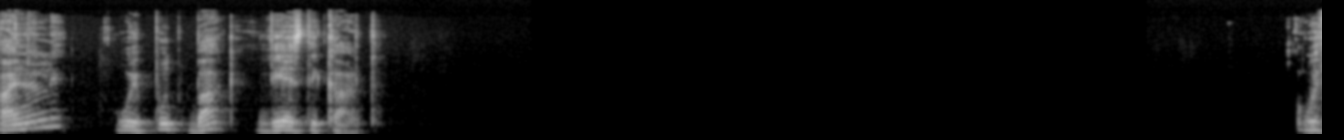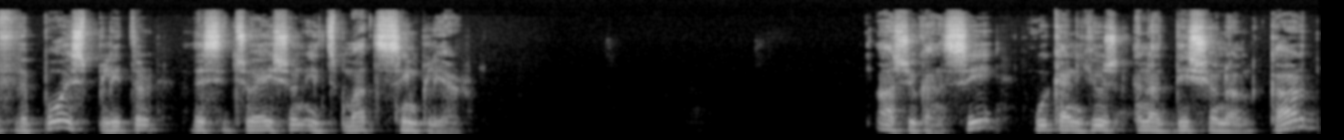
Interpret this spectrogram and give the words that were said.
Finally, we put back the SD card. With the PoE splitter, the situation is much simpler. As you can see, we can use an additional card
